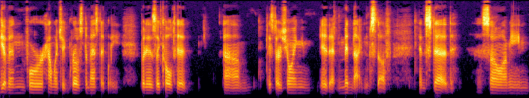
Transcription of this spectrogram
given for how much it grossed domestically, but as a cult hit, um, they started showing it at midnight and stuff instead. So, I mean,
